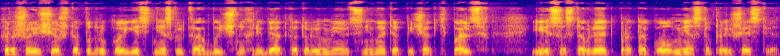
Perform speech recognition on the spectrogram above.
Хорошо еще, что под рукой есть несколько обычных ребят, которые умеют снимать отпечатки пальцев и составлять протокол места происшествия.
